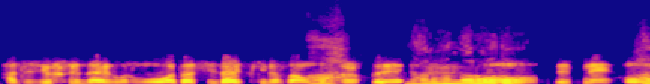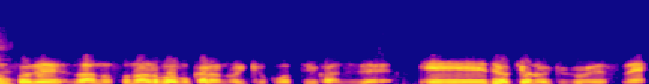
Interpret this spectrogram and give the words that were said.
80年代の、もう私大好きなサウンドなので、なるほど、なるほど。うんですね、うんはい。それであのそのアルバムからの一曲をっていう感じで、えーでは今日の一曲目ですね、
